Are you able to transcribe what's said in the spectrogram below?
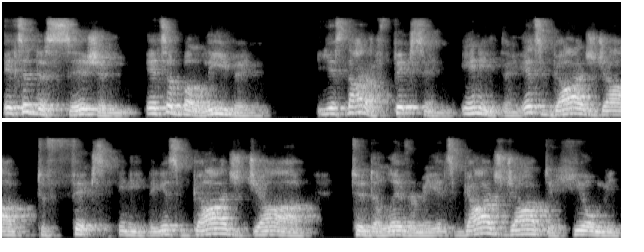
It's a decision, it's a believing it's not a fixing anything. It's God's job to fix anything. It's God's job to deliver me. It's God's job to heal me.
